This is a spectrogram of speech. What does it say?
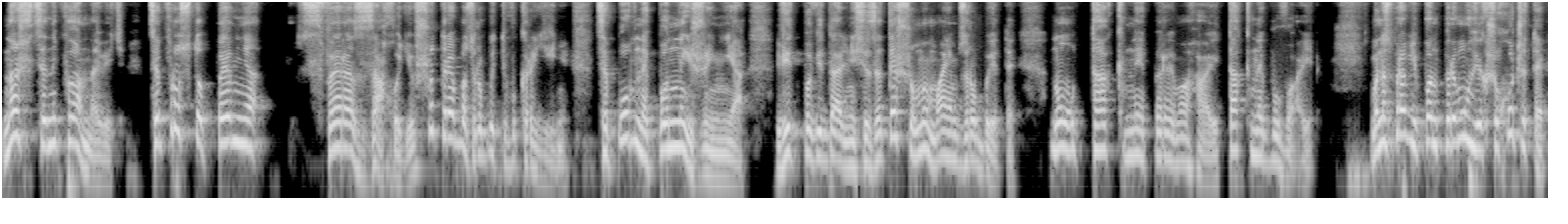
наш це не план навіть, це просто певна сфера заходів. Що треба зробити в Україні? Це повне пониження відповідальності за те, що ми маємо зробити. Ну так не перемагає, так не буває. Бо насправді пан перемоги, якщо хочете,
